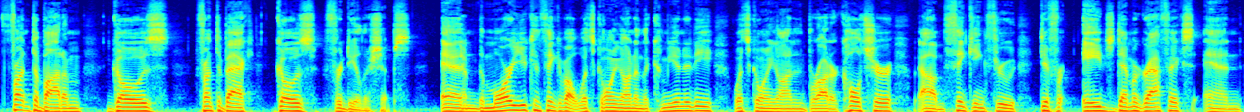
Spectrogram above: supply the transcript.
front to bottom goes front to back goes for dealerships. And yep. the more you can think about what's going on in the community, what's going on in broader culture, um, thinking through different age demographics and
